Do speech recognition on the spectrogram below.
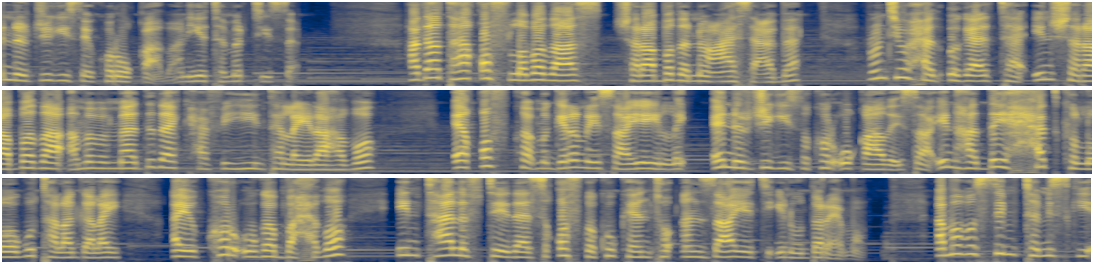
enerjigiisay kor u qaadaan iyo tamartiisa. Haddaad tahay qof labadaas sharaabada noocaasa caba runtii waxaad ogaataa in sharaabada amaba maadada kafayiinta la ydhaahdo ee qofka ma garanaysayay enerjigiisa kor u qaadaysaa in hadday xadka loogu talagalay ay kor uga baxdo in taa lafteedaasi qofka ku keento anxiety inuu dareemo. Amaba simtamiskii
